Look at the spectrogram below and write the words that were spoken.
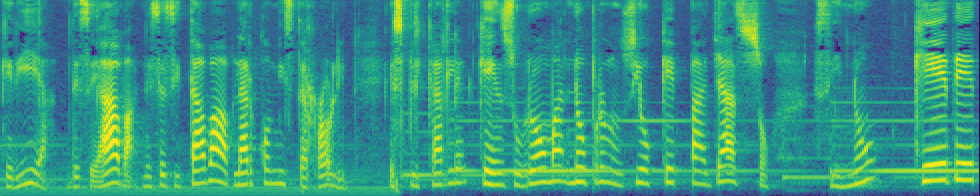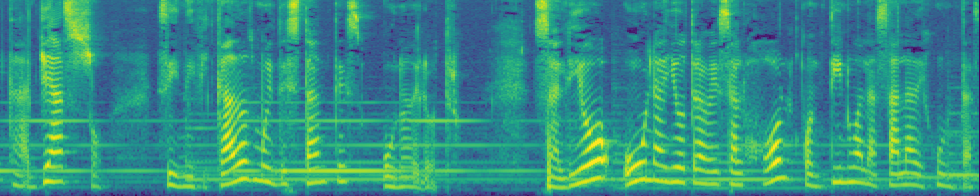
Quería, deseaba, necesitaba hablar con Mr. Rowling explicarle que en su broma no pronunció qué payaso, sino qué detallazo, significados muy distantes uno del otro. Salió una y otra vez al hall continuo a la sala de juntas,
